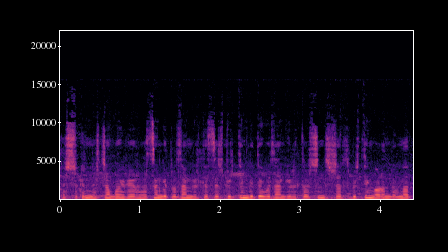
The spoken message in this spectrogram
ташиг нь тачангум ирэхээр хусан гэд улаан гэрэлтээс бэрдийн бүдэг улаан гэрэл төвсөн тушаал бэрдийн оронд унаад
